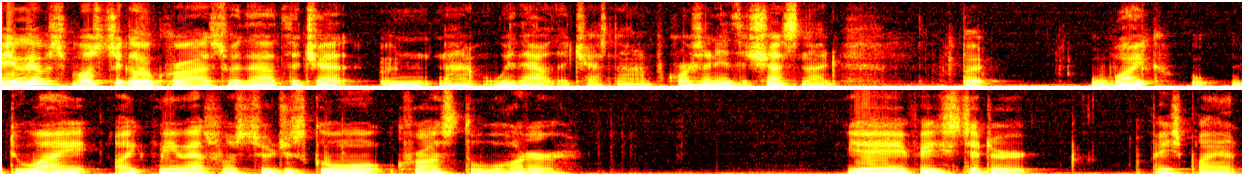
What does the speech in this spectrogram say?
Maybe I'm supposed to go across without the chest, not without the chestnut. Of course I need the chestnut, but like, do I like? Maybe I'm supposed to just go across the water. Yay! Face to dirt. Face plant.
